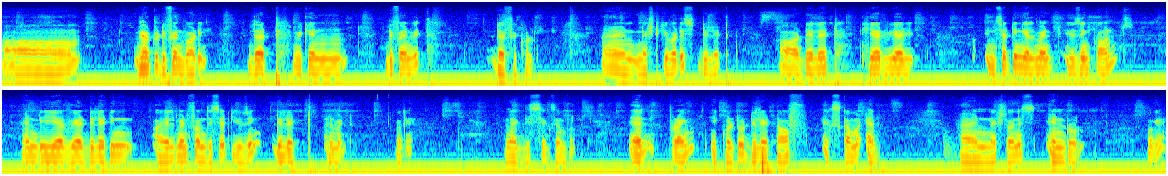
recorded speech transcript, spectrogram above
um, we have to define body that we can define with difficult. And next keyword is delete. Uh, delete here we are inserting element using cons and here we are deleting element from the set using delete element okay. Like this example. L prime equal to delete of x comma l. And next one is end role. Okay.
